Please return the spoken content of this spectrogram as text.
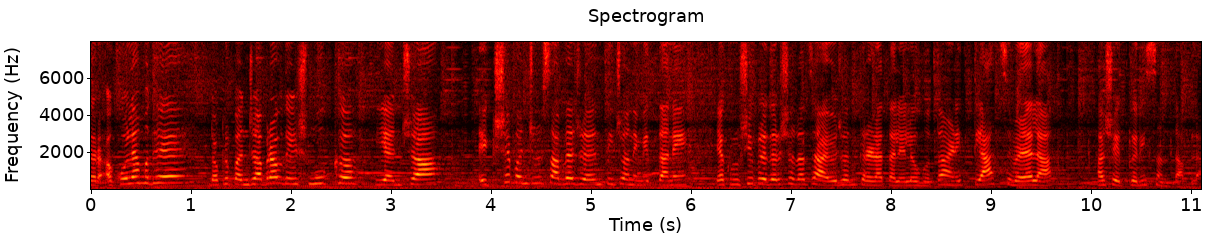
तर अकोल्यामध्ये डॉक्टर पंजाबराव देशमुख यांच्या एकशे पंचवीसाव्या जयंतीच्या निमित्ताने या कृषी प्रदर्शनाचं आयोजन करण्यात आलेलं होतं आणि त्याच वेळेला हा शेतकरी संतापला.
